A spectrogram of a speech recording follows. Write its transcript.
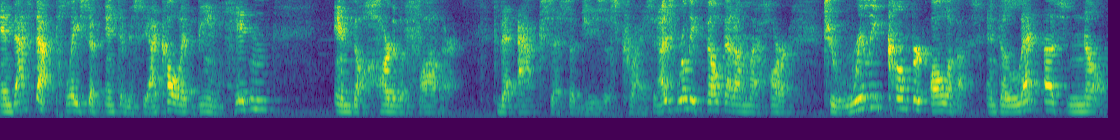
And that's that place of intimacy. I call it being hidden in the heart of the Father to the access of Jesus Christ. And I just really felt that on my heart to really comfort all of us and to let us know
